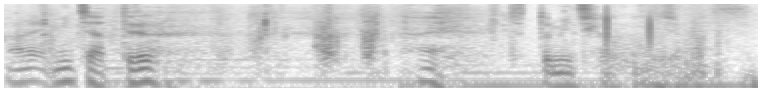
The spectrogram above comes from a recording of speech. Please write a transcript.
あれ見ちゃってる？はいちょっと道確認します。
